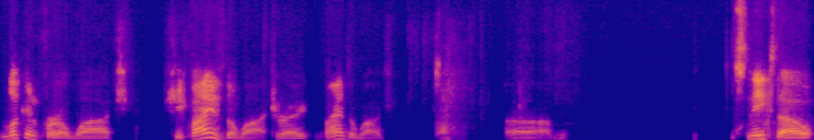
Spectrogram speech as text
looking for a watch. She finds the watch, right? Finds a watch. Um, sneaks out.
